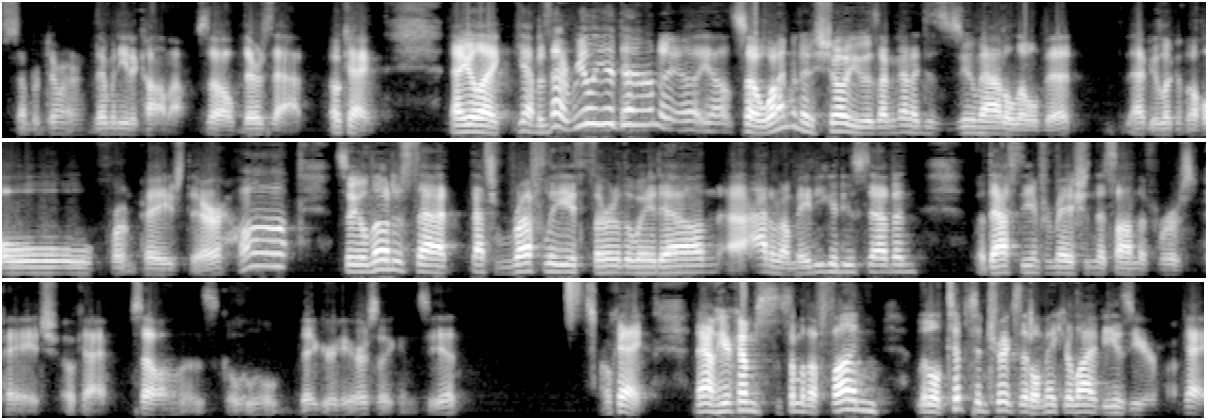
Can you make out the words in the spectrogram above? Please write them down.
September, then we need a comma. So there's that. Okay. Now you're like, yeah, but is that really a down? Uh. So what I'm going to show you is I'm going to just zoom out a little bit, have you look at the whole front page there. Huh? So you'll notice that that's roughly a third of the way down. I don't know, maybe you could do seven. But that's the information that's on the first page. Okay, so let's go a little bigger here so you can see it. Okay, now here comes some of the fun little tips and tricks that'll make your life easier. Okay,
